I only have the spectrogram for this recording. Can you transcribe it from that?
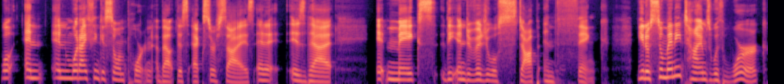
Well, and and what I think is so important about this exercise and it is that it makes the individual stop and think. You know, so many times with work,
